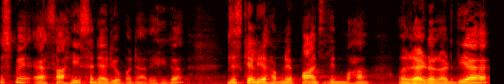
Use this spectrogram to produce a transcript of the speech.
इसमें ऐसा ही सिनेरियो बना रहेगा जिसके लिए हमने पाँच दिन वहाँ रेड अलर्ट दिया है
